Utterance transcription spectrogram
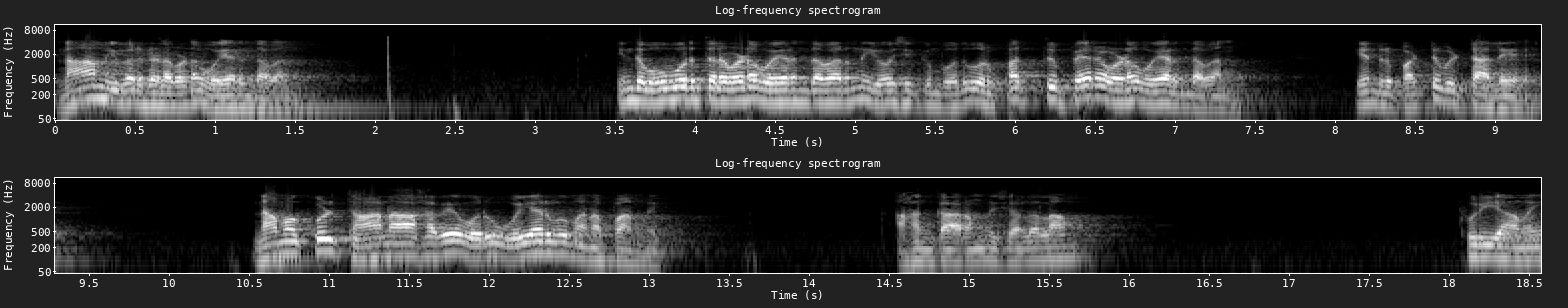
நாம் இவர்களை விட உயர்ந்தவன். இந்த ஒவ்வொருத்தரை விட உயர்ந்தவர்னு யோசிக்கும் போது ஒரு பத்து பேரை விட உயர்ந்தவன் என்று பட்டு விட்டாலே நமக்குள் தானாகவே ஒரு உயர்வு மனப்பான்மை. அகங்காரம்னு சொல்லலாம். புரியாமை.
